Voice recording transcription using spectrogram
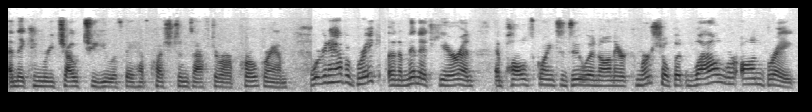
and they can reach out to you if they have questions after our program. We're going to have a break in a minute here and, and Paul's going to do an on-air commercial. But while we're on break,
